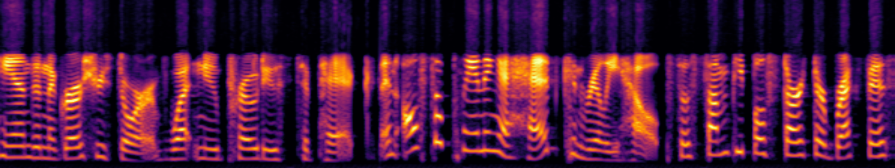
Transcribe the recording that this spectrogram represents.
hand in the grocery store of what new produce to pick. And also planning ahead can really help. So some people start their breakfast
